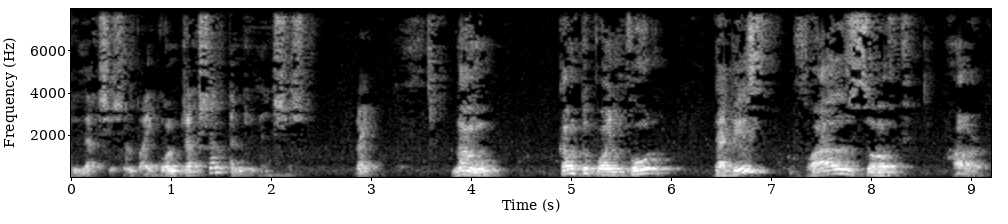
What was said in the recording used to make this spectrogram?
relaxation. By contraction and relaxation. Right. Now, come to point 4 that is valves of heart.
